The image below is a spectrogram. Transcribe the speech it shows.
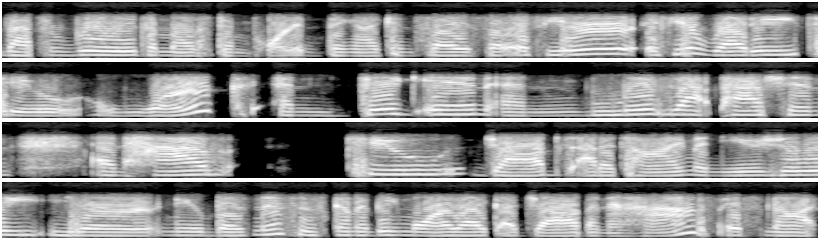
that's really the most important thing I can say. So if you're if you're ready to work and dig in and live that passion and have two jobs at a time and usually your new business is going to be more like a job and a half if not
